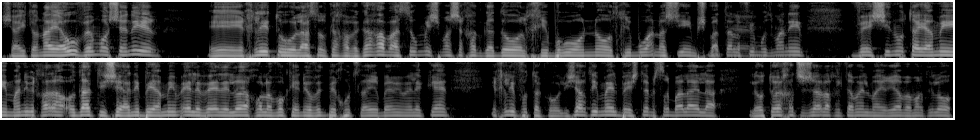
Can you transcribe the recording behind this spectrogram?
שהעיתונאי ההוא ומשה ניר אה, החליטו לעשות ככה וככה, ועשו מישמש אחד גדול, חיברו עונות, חיברו אנשים, 7,000 כן, מוזמנים, ושינו את הימים. אני בכלל הודעתי שאני בימים אלה ואלה לא יכול לבוא, כי אני עובד מחוץ לעיר, בימים אלה כן. החליפו את הכל. השארתי מייל ב-12 בלילה לאותו אחד ששלח לי את המייל מהעירייה, ואמרתי לו,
